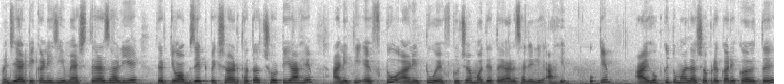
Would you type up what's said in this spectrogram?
म्हणजे या ठिकाणी जी इमॅज तयार झाली आहे तर ती ऑब्जेक्टपेक्षा अर्थातच छोटी आहे आणि ती एफ टू आणि टू एफ टूच्या मध्ये तयार झालेली आहे. ओके? आय होप की तुम्हाला अशा प्रकारे कळतं आहे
